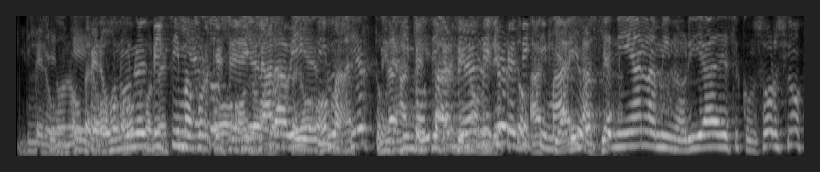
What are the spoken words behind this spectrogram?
Pero, uno, pero uno no es víctima eso- porque se declara eso víctima. es cierto. Las investigaciones han dicho que es victimario. Tenían la minoría de ese consorcio,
